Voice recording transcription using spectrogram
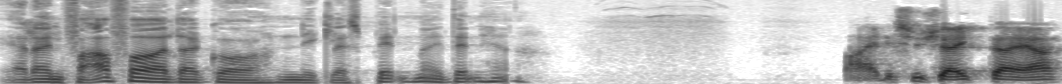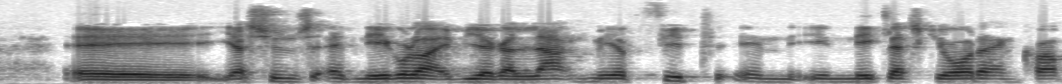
er der en far for, at der går Niklas Bentner i den her? Nej, det synes jeg ikke, der er. Øh, jeg synes, at Nikolaj virker langt mere fit, end, end Niklas gjorde, da han kom.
